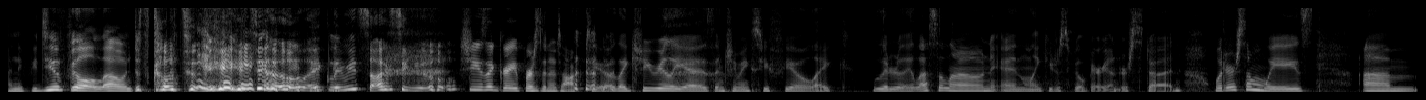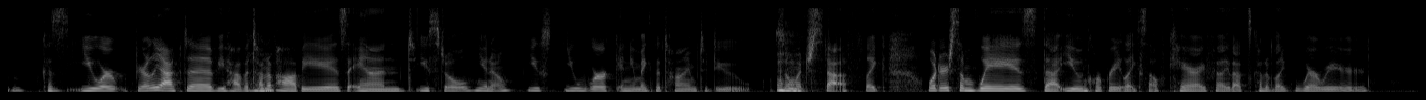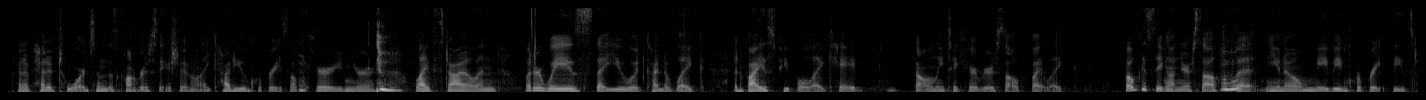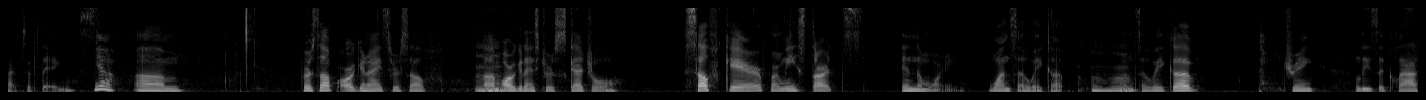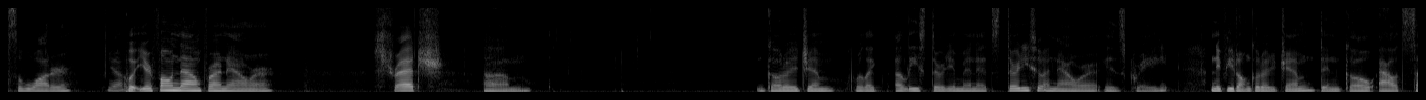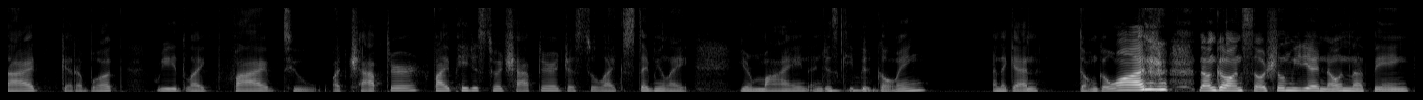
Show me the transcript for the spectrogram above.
And if you do feel alone, just come to me too. like let me talk to you. She's a great person to talk to. like she really is, and she makes you feel like literally less alone, and like you just feel very understood. What are some ways? Um, because you are fairly active, you have a ton of hobbies, and you still, you know, you you work and you make the time to do so much stuff. Like, what are some ways that you incorporate like self care? I feel like that's kind of like where we're kind of headed towards in this conversation like how do you incorporate self-care in your lifestyle and what are ways that you would kind of like advise people like hey not only take care of yourself by like focusing on yourself but you know maybe incorporate these types of things Yeah. Um, first off, organize yourself. Um, organize your schedule. Self care for me starts in the morning. Once I wake up. Once I wake up, drink at least a glass of water. Yeah Put your phone down for an hour. Stretch. Um, go to the gym for like at least 30 minutes. 30 to an hour is great. And if you don't go to the gym, then go outside, get a book, read like five to a chapter, five pages to a chapter, just to like stimulate your mind and just keep it going. And again, don't go on, don't go on social media, no nothing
